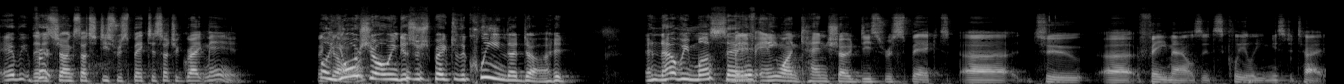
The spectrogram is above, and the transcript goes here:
every. that is showing such disrespect to such a great man. But well, you're on. showing disrespect to the queen that died, and now we must But say if anyone can show disrespect uh, to uh, females, it's clearly Mr. Tate.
